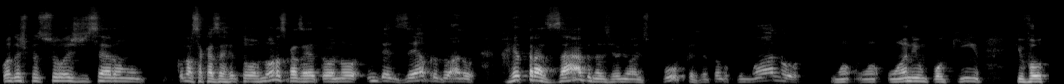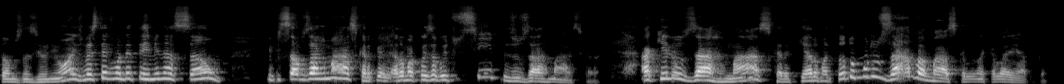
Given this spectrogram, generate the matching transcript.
quando as pessoas disseram que nossa casa retornou, nossa casa retornou em dezembro do ano retrasado nas reuniões públicas, já estamos com um ano, um, um ano e um pouquinho que voltamos nas reuniões, mas teve uma determinação que precisava usar máscara, era uma coisa muito simples usar máscara. Aquele usar máscara, que era uma. Todo mundo usava máscara naquela época.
